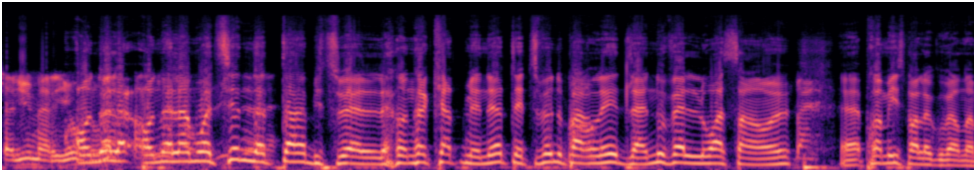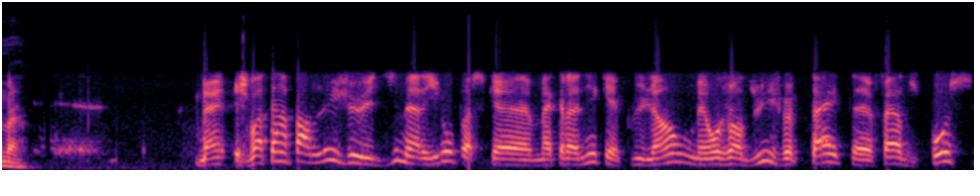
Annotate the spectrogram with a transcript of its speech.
Salut Mario. On a la, on a la moitié de notre temps habituel. On a quatre minutes et tu veux nous parler de la nouvelle loi 101 euh, promise par le gouvernement? Ben, je vais t'en parler jeudi, Mario, parce que ma chronique est plus longue, mais aujourd'hui, je veux peut-être euh, faire du pouce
